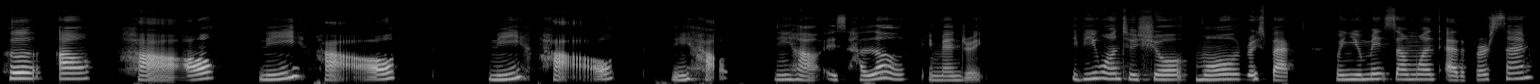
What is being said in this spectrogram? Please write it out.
h ao 好你好你好 你好你好 is hello in Mandarin. If you want to show more respect when you meet someone at the first time,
